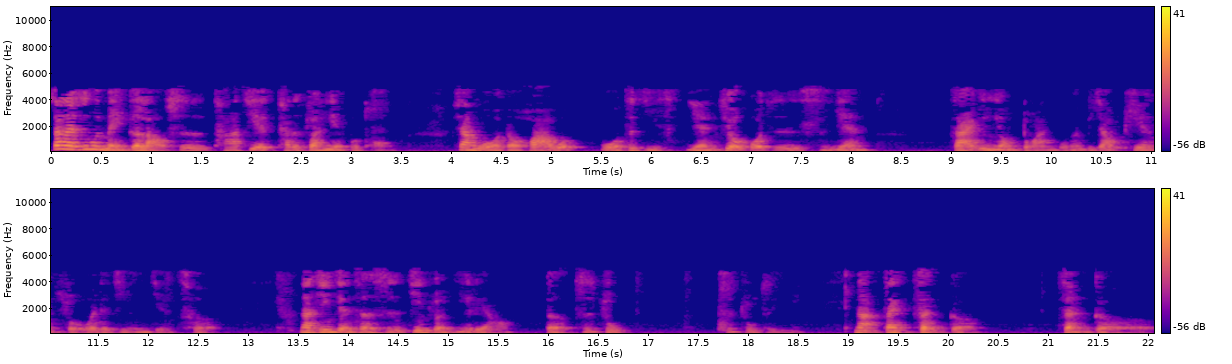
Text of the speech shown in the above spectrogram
当然，因为每个老师他接他的专业不同，像我的话，我我自己研究或者是实验，在应用端，我们比较偏所谓的基因检测。那基因检测是精准医疗的支柱，支柱之一。那在整个整个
